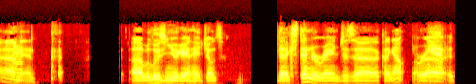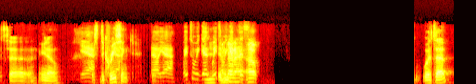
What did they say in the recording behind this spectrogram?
Oh Um, man. Uh, we're losing you again, hey Jones. That extender range is uh cutting out, or uh, Yeah. it's uh you know Yeah. it's decreasing. Hell yeah. Wait till we get wait till I'm we get gonna. this. Oh, What's up?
